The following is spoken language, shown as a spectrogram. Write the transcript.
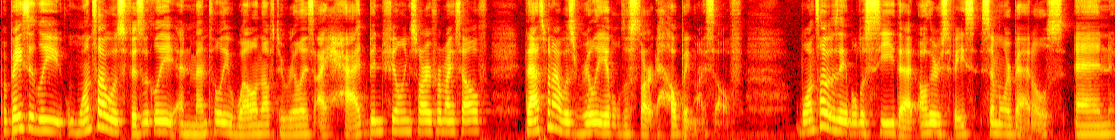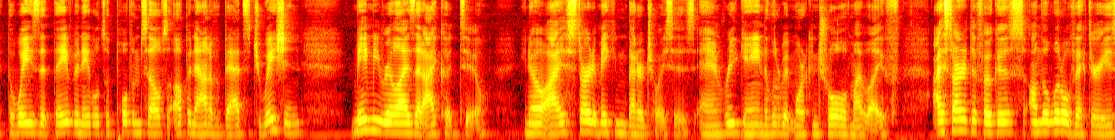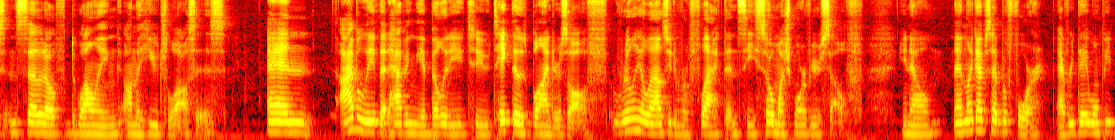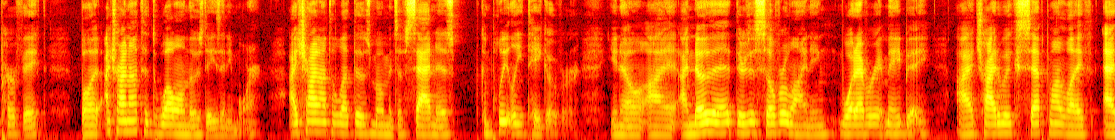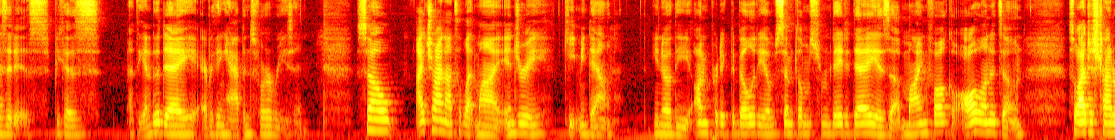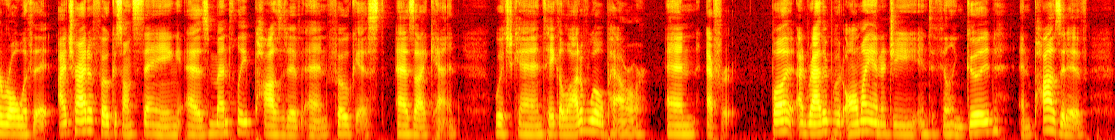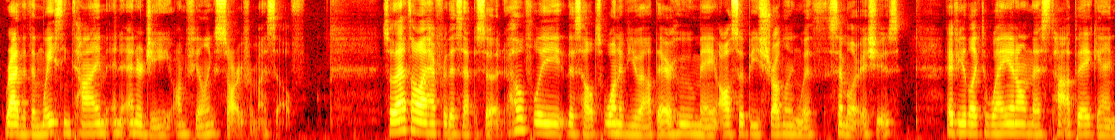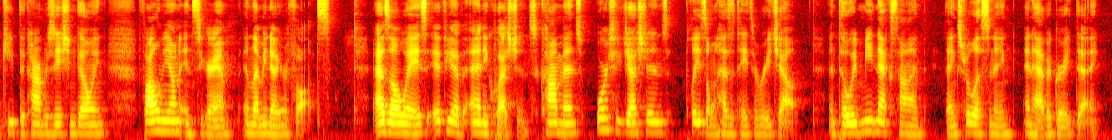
But basically, once I was physically and mentally well enough to realize I had been feeling sorry for myself, that's when I was really able to start helping myself. Once I was able to see that others face similar battles and the ways that they've been able to pull themselves up and out of a bad situation made me realize that I could too. You know, I started making better choices and regained a little bit more control of my life. I started to focus on the little victories instead of dwelling on the huge losses. And I believe that having the ability to take those blinders off really allows you to reflect and see so much more of yourself. You know, and like I've said before, every day won't be perfect, but I try not to dwell on those days anymore. I try not to let those moments of sadness completely take over. You know, I, I know that there's a silver lining, whatever it may be. I try to accept my life as it is because at the end of the day, everything happens for a reason. So I try not to let my injury keep me down. You know, the unpredictability of symptoms from day to day is a mindfuck all on its own. So I just try to roll with it. I try to focus on staying as mentally positive and focused as I can, which can take a lot of willpower and effort but I'd rather put all my energy into feeling good and positive rather than wasting time and energy on feeling sorry for myself. So that's all I have for this episode. Hopefully, this helps one of you out there who may also be struggling with similar issues. If you'd like to weigh in on this topic and keep the conversation going, follow me on Instagram and let me know your thoughts. As always, if you have any questions, comments, or suggestions, please don't hesitate to reach out. Until we meet next time, thanks for listening and have a great day.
